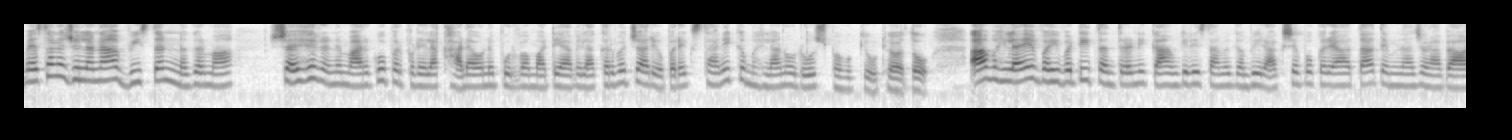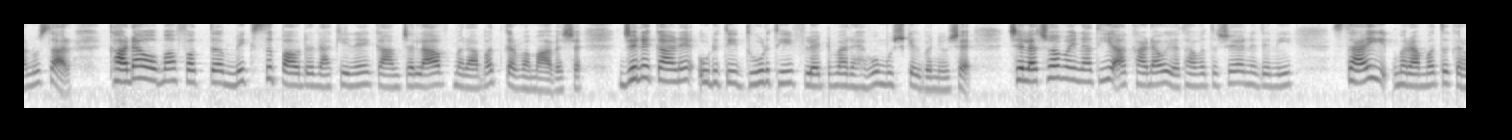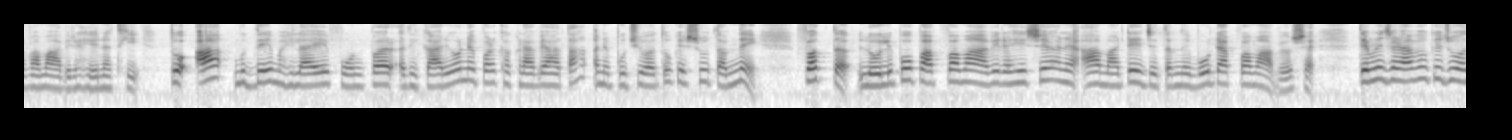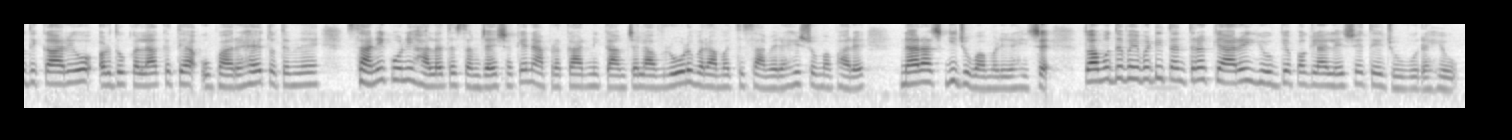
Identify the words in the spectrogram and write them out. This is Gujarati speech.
મહેસાણા જિલ્લાના વિસ્તન નગરમાં શહેર અને માર્ગો પર પડેલા ખાડાઓને પૂરવા માટે આવેલા કર્મચારીઓ પર એક સ્થાનિક મહિલાનો રોષ ભભૂકી ઉઠ્યો હતો. આ મહિલાએ વહીવટી તંત્રની કામગીરી સામે ગંભીર આક્ષેપો કર્યા હતા. તેમના જણાવ્યા અનુસાર, ખાડાઓમાં ફક્ત મિક્સ પાવડર નાખીને કામચલાવ મરામત કરવામાં આવે છે, જેને કારણે ઉડતી ધૂળથી ફ્લેટમાં રહેવું મુશ્કેલ બન્યું છે. છેલ્લા છ મહિનાથી આ ખાડાઓ યથાવત છે અને તેની સ્થાયી મરામત કરવામાં આવી રહી નથી. તો આ મુદ્દે મહિલાએ ફોન પર અધિકારીઓને પણ ખખડાવ્યા હતા અને પૂછ્યું હતું કે શું તમને ફક્ત લોલીપોપ આપવામાં આવી રહી છે અને આ માટે જે તમને બોટ આપવામાં આવ્યો છે. તેમણે જણાવ્યું કે જો અધિકારીઓ અડધો કલાક ત્યાં ઊભા રહે તો તેમને સ્થાનિકોની હાલત સમજાઈ શકે અને આ પ્રકારની કામચલાવ રોડ મરામત સામે રહીશોમાં ભારે નારાજગી જોવા મળી રહી છે. તો આ મુદ્દે વહીવટી તંત્ર ક્યારે યોગ્ય પગલાં લેશે તે જોવું રહ્યું.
